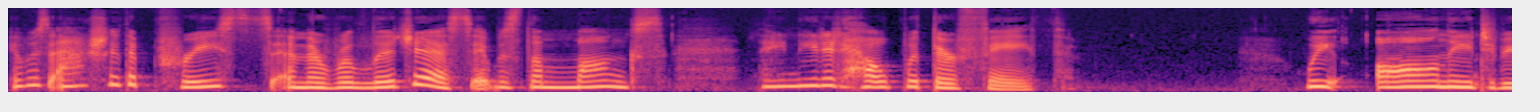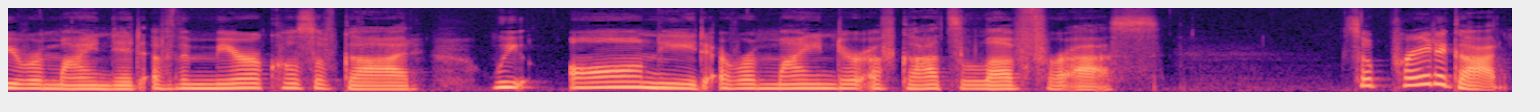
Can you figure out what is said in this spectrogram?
it was actually the priests and the religious, it was the monks. They needed help with their faith. We all need to be reminded of the miracles of God. We all need a reminder of God's love for us. So pray to God.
